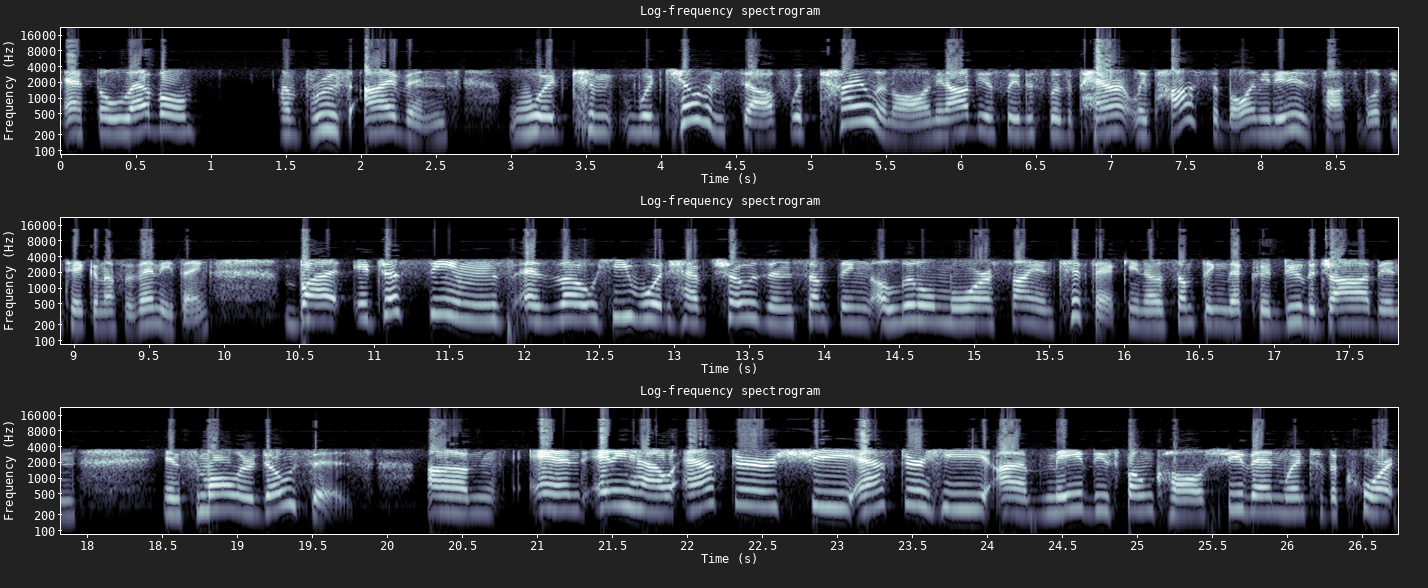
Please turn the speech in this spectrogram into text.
at the level of Bruce Ivins would com- would kill himself with Tylenol. I mean, obviously this was apparently possible. I mean, it is possible if you take enough of anything, but it just seems as though he would have chosen something a little more scientific. You know, something that could do the job in in smaller doses. Um, and anyhow, after she, after he uh, made these phone calls, she then went to the court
